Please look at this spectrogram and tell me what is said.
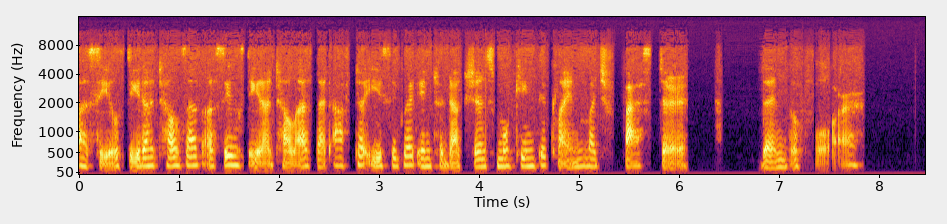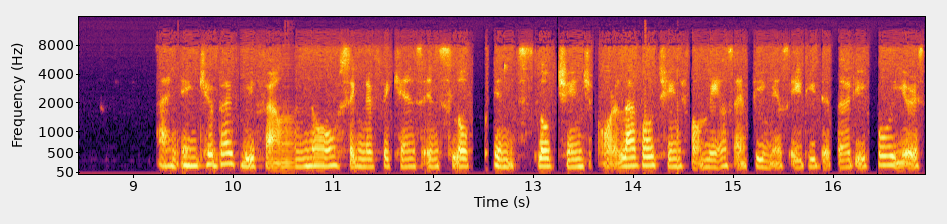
our sales data tells us. Our sales data tell us that after e-cigarette introduction, smoking declined much faster than before. And in Quebec, we found no significance in slope in slope change or level change for males and females 18 to 34 years,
